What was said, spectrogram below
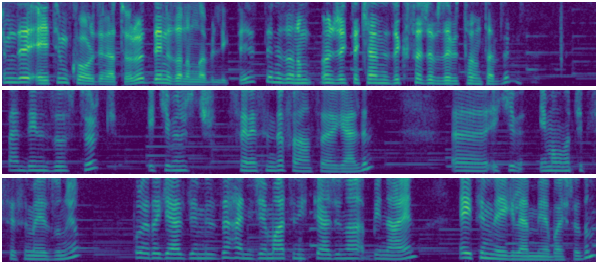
Şimdi eğitim koordinatörü Deniz Hanım'la birlikteyiz. Deniz Hanım öncelikle kendinizi kısaca bize bir tanıtabilir misiniz? Ben Deniz Öztürk. 2003 senesinde Fransa'ya geldim. Ee, iki, İmam Hatip Lisesi mezunuyum. Burada geldiğimizde hani cemaatin ihtiyacına binaen eğitimle ilgilenmeye başladım.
